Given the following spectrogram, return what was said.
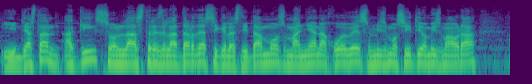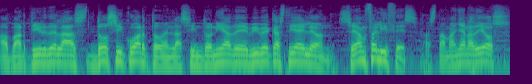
Y ya están, aquí son las 3 de la tarde, así que les citamos mañana jueves, mismo sitio, misma hora, a partir de las 2 y cuarto en la sintonía de Vive Castilla y León. Sean felices. Hasta mañana, adiós.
